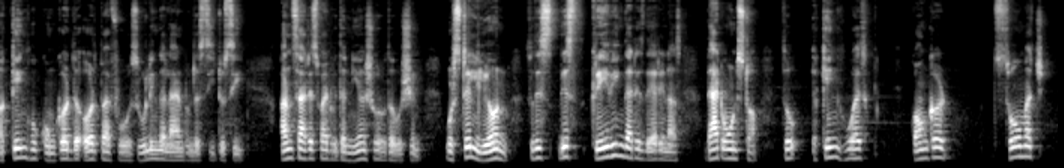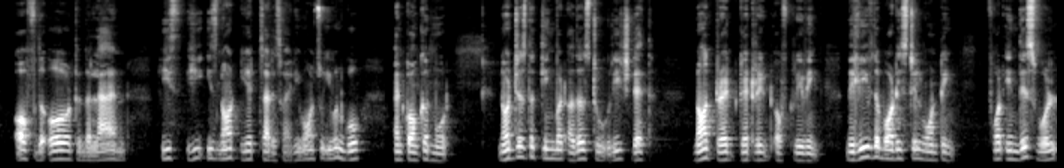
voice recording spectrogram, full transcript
A king who conquered the earth by force, ruling the land from the sea to sea, unsatisfied with the near shore of the ocean, would still yearn. So this this craving that is there in us, that won't stop. So a king who has conquered so much of the earth and the land, he's, he is not yet satisfied. He wants to even go and conquer more. Not just the king, but others too reach death, not get rid of craving. They leave the body still wanting, for in this world,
